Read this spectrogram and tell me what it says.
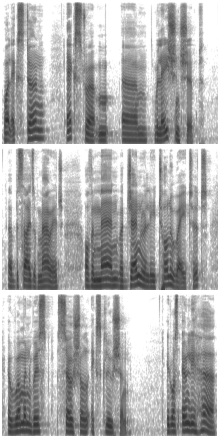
while external, extra um, relationship, uh, besides of marriage, of a man were generally tolerated, a woman risked social exclusion. It was only her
